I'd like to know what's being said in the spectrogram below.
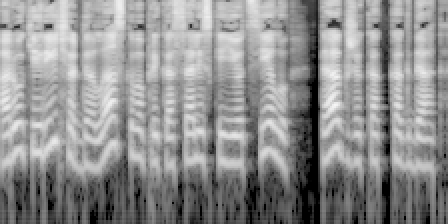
а руки Ричарда ласково прикасались к ее телу так же, как когда-то.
